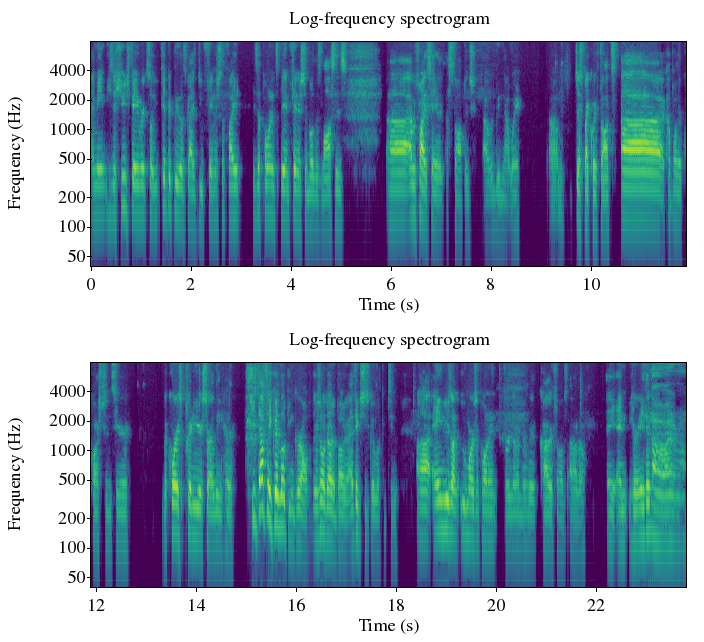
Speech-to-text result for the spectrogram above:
I mean, he's a huge favorite, so typically those guys do finish the fight. His opponent's been finished in both his losses. Uh, I would probably say a, a stoppage. I would lean that way. Um, just my quick thoughts. Uh, a couple other questions here. McCoy's prettier, so I lean her. She's definitely a good looking girl. There's no doubt about it. I think she's good looking too. Uh, any news on Umar's opponent for November? Kyler Phillips. I don't know. And hear anything? No, I don't know.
